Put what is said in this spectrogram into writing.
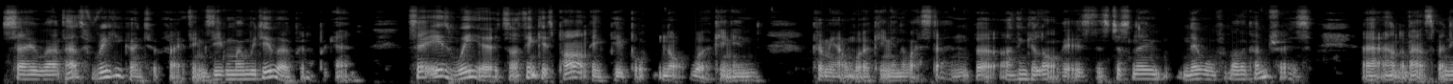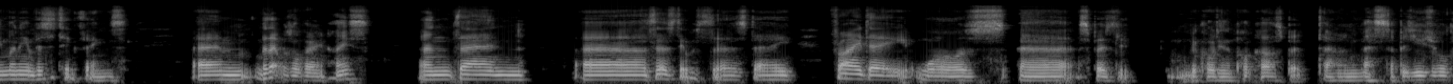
so uh, that's really going to affect things, even when we do open up again. So it is weird. I think it's partly people not working in coming out and working in the West End, but I think a lot of it is there's just no no one from other countries uh, out and about spending money and visiting things. Um, but that was all very nice. And then uh, Thursday was Thursday. Friday was uh, supposedly recording the podcast, but Darren messed up as usual.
